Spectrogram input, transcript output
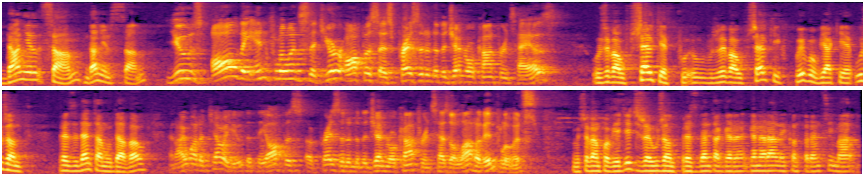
Daniel sam, Daniel sam use all the influence that your office as president of the General Conference has używał, wszelkie, używał wszelkich wpływów, jakie urząd prezydenta mu dawał. And I want to tell you that the office of President of the General Conference has a lot of influence. Muszę wam powiedzieć, że urząd prezydenta Generalnej Konferencji ma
